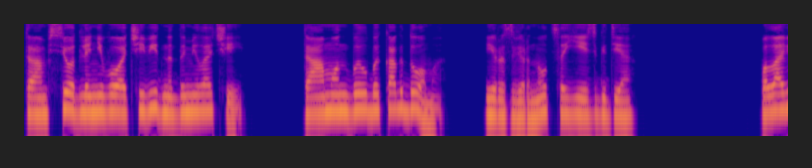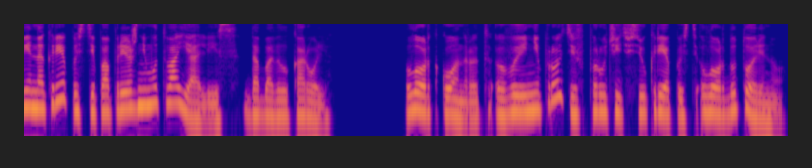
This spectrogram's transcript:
Там все для него очевидно до мелочей. Там он был бы как дома и развернуться есть где. «Половина крепости по-прежнему твоя, Лис», — добавил король. «Лорд Конрад, вы не против поручить всю крепость лорду Торину?»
